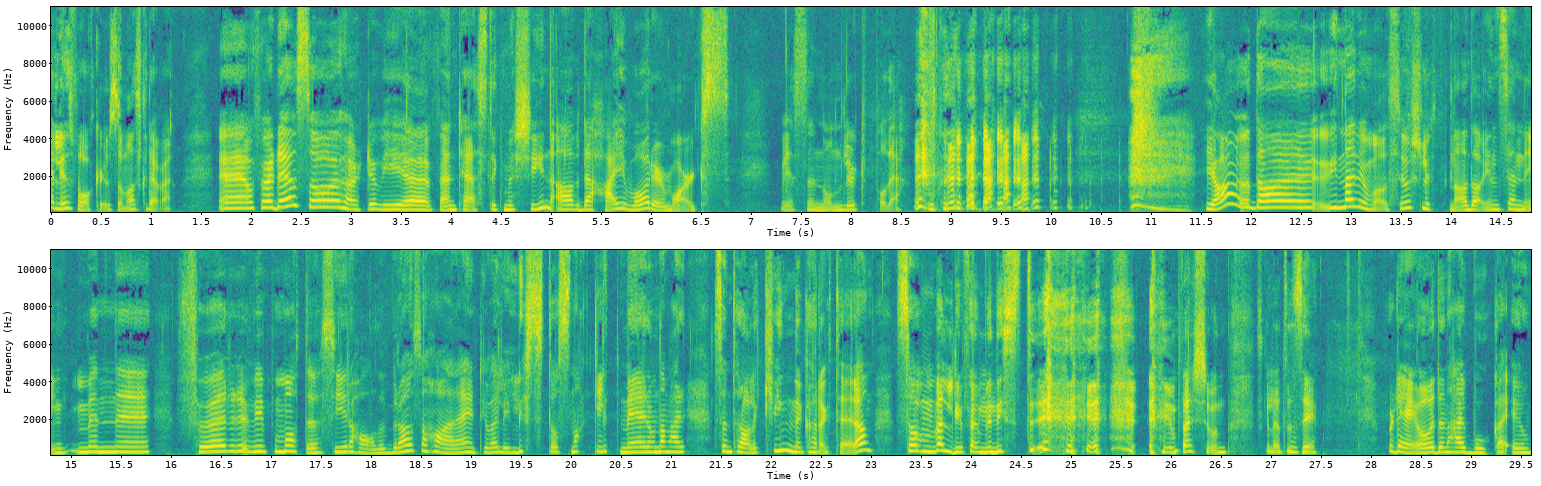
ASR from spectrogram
Alice Walker som har skrevet. Eh, og før det så hørte vi eh, Fantastic Machine av The High Watermarks. Hvis noen lurte på det. ja, da, vi nærmer oss jo slutten av dagens sending. Men eh, før vi på en måte sier ha det bra, så har jeg egentlig veldig lyst til å snakke litt mer om de her sentrale kvinnekarakterene. Som veldig feminist person, skulle jeg til å si. For det er jo, denne boka er jo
